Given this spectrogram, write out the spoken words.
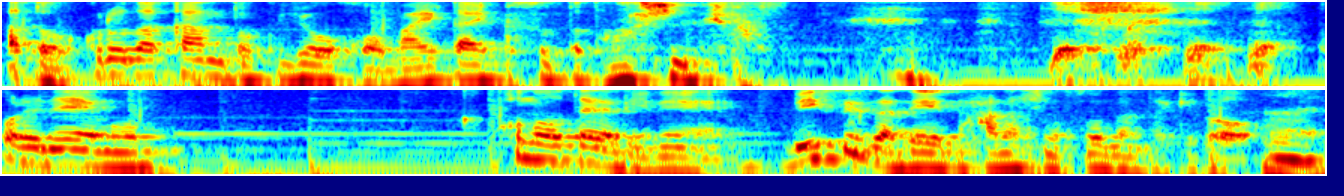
あと、黒田監督情報を毎回クスッと楽しんでます。これね、もう、このお便りね、This is a day の話もそうなんだけど、はい、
